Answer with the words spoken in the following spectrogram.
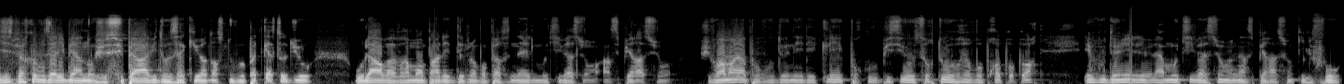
j'espère que vous allez bien. Donc je suis super ravi de vous accueillir dans ce nouveau podcast audio où là on va vraiment parler de développement personnel, motivation, inspiration. Je suis vraiment là pour vous donner les clés pour que vous puissiez surtout ouvrir vos propres portes et vous donner la motivation et l'inspiration qu'il faut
